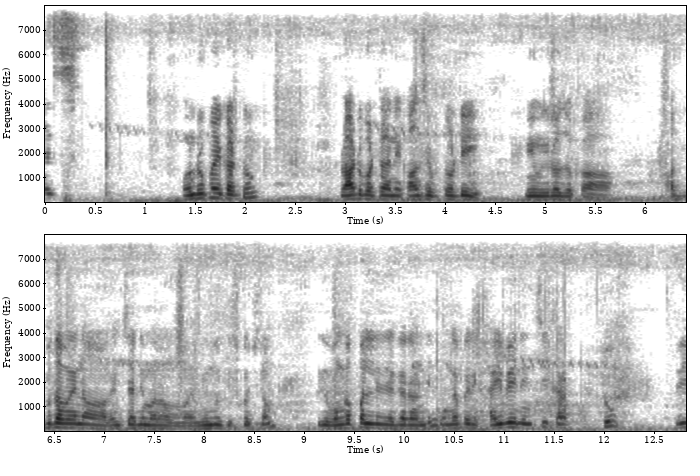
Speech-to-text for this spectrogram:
ఫ్రెండ్స్ వన్ రూపాయి కట్టు ప్లాట్ బట్ట అనే కాన్సెప్ట్ తోటి మేము ఈరోజు ఒక అద్భుతమైన వెంచర్ని మనం ముందుకు తీసుకొచ్చినాం. ఇది వంగపల్లి దగ్గర అండి. వంగపల్లి హైవే నుంచి correct three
